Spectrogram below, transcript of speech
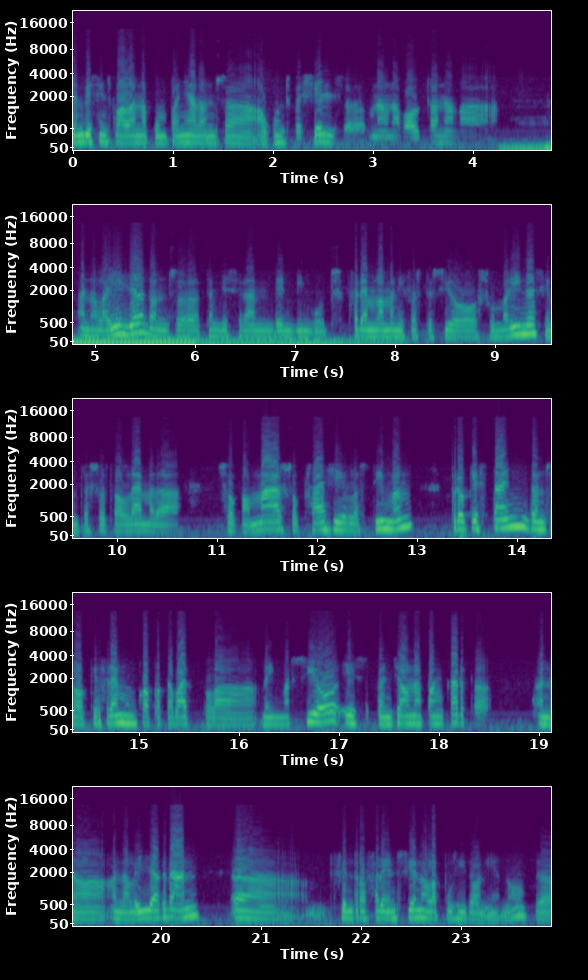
També si ens volen acompanyar doncs, eh, alguns vaixells a donar una volta en la, en la illa, doncs eh, també seran benvinguts. Farem la manifestació submarina, sempre sota el lema de soc al mar, soc fràgil, estima'm, però aquest any doncs, el que farem un cop acabat la, la immersió és penjar una pancarta en, a, en l'illa gran eh, fent referència a la Posidònia, no? que,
